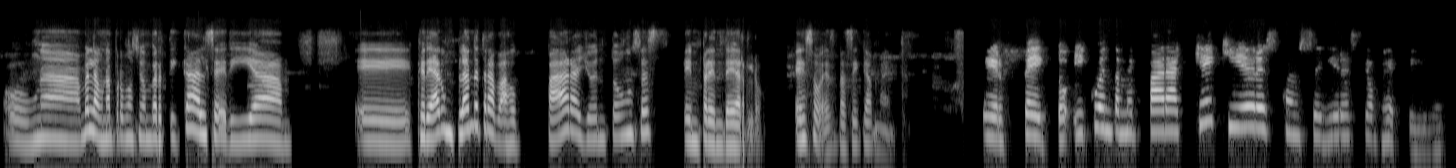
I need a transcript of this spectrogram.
o una, una promoción vertical, sería eh, crear un plan de trabajo para yo entonces emprenderlo. Eso es básicamente. Perfecto. Y cuéntame, ¿para qué quieres conseguir este objetivo?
